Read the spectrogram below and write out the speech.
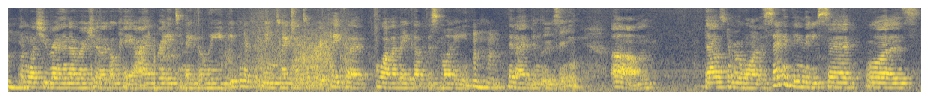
And once you ran the numbers, you're like, okay, I am ready to make the leap, even if it means making a temporary pay cut while I make up this money that I've been losing. Um, that was number one. The second thing that you said was,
